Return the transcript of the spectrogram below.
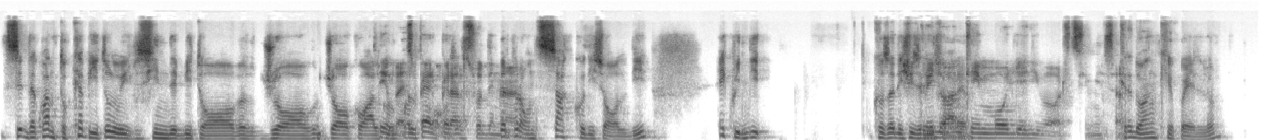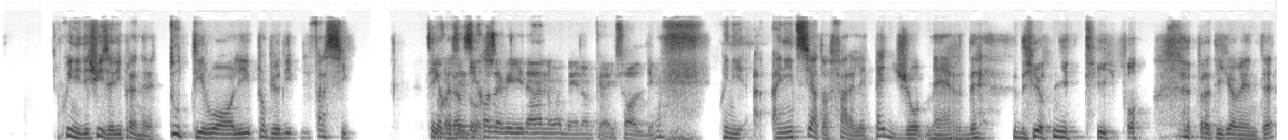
se, da quanto ho capito lui si indebitò gio- gioco, alcol, sì, beh, sperpera il suo denaro. Sperperò un sacco di soldi e quindi cosa decise Credo di fare? Credo anche in moglie e divorzi, mi sa. Credo anche quello. Quindi decise di prendere tutti i ruoli, proprio di farsi... Sì, qualsiasi cosa che gli danno, va bene, ok, soldi. Quindi ha iniziato a fare le peggio merde di ogni tipo, praticamente,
